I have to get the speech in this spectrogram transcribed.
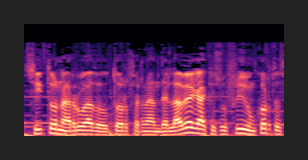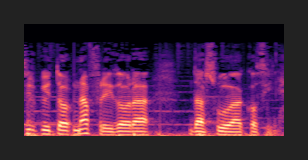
sito na rúa Doutor Fernández La Vega que sufriu un cortocircuito na freidora da súa cociña.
